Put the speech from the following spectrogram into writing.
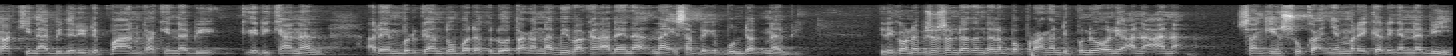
kaki Nabi dari depan, kaki Nabi kiri kanan, ada yang bergantung pada kedua tangan Nabi, bahkan ada yang naik sampai ke pundak Nabi. Jadi kalau Nabi SAW datang dalam peperangan dipenuhi oleh anak-anak. Saking sukanya mereka dengan Nabi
